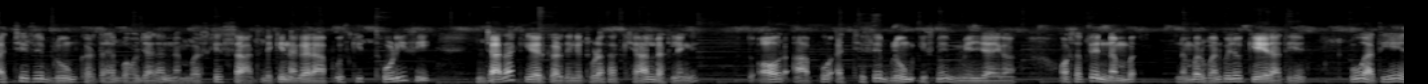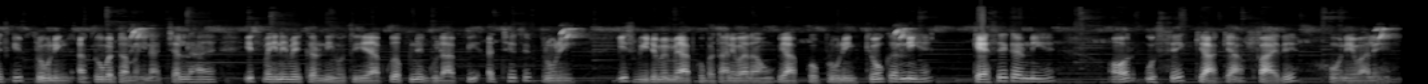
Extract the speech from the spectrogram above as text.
अच्छे से ब्लूम करता है बहुत ज़्यादा नंबर्स के साथ। लेकिन अगर आप उसकी थोड़ी सी ज़्यादा केयर कर देंगे, थोड़ा सा ख्याल रख लेंगे तो और आपको अच्छे से ब्लूम इसमें मिल जाएगा। और सबसे नंबर नंबर वन पे जो केयर आती है, वो आती है इसकी प्रूनिंग अक्टूबर का महीना चल रहा है। इस महीने में करनी होती है आपको अपने गुलाब की अच्छे से प्रूनिंग इस वीडियो में मैं आपको बताने वाला हूँ कि आपको प्रूनिंग क्यों करनी है, कैसे करनी है और उससे क्या क्या फ़ायदे होने वाले हैं।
